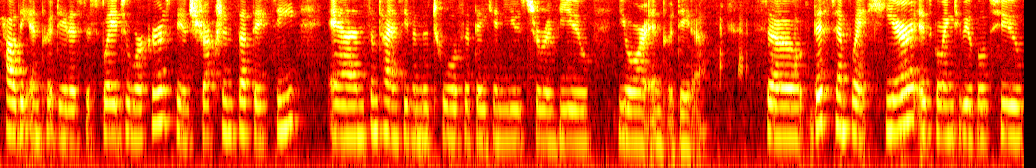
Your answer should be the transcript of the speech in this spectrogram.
how the input data is displayed to workers, the instructions that they see, and sometimes even the tools that they can use to review your input data. So this template here is going to be able to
